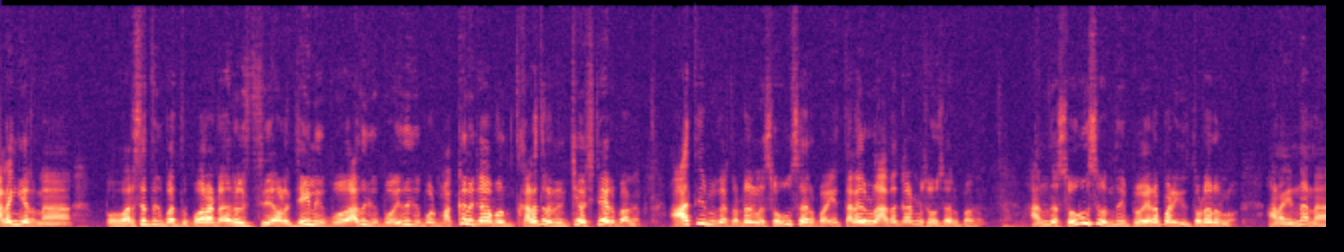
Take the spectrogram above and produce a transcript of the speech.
கலைஞர்னா இப்போ வருஷத்துக்கு பத்து போராட்டம் அறிவிச்சு அவனை ஜெயிலுக்கு போ அதுக்கு போ இதுக்கு போ மக்களுக்காக வந்து களத்தில் நிற்க வச்சுட்டே இருப்பாங்க. அதிமுக தொண்டர்களை சொகுசாக இருப்பாங்க தலைவர்கள் அதை காட்டிலும் சொகுசாக இருப்பாங்க. அந்த சொகுசு வந்து இப்போ எடப்பாடிக்கு தொடரலாம் ஆனால் என்னன்னா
